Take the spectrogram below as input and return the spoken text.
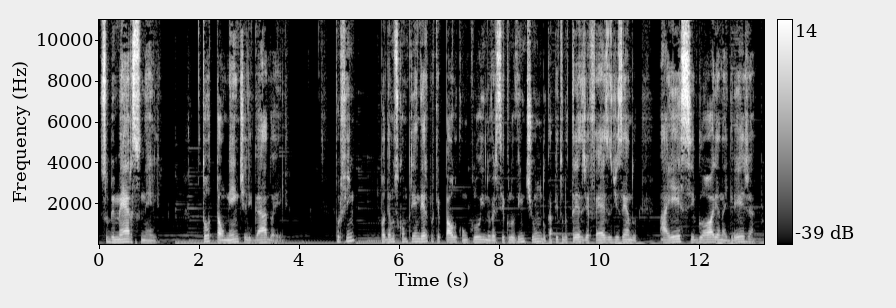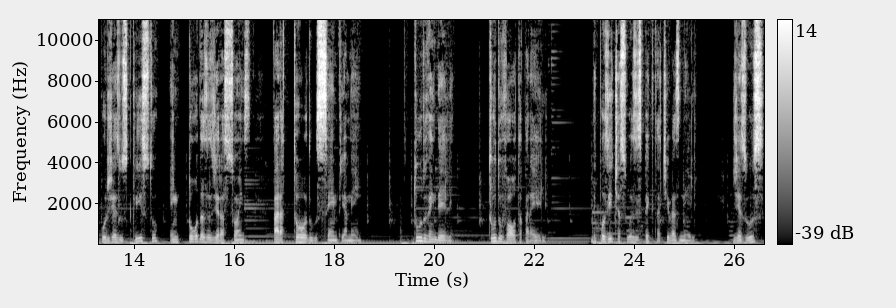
submerso nele, totalmente ligado a ele. Por fim, podemos compreender porque Paulo conclui no versículo 21 do capítulo 3 de Efésios dizendo: A esse glória na igreja por Jesus Cristo em todas as gerações, para todo o sempre. Amém. Tudo vem dele, tudo volta para ele. Deposite as suas expectativas nele. Jesus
